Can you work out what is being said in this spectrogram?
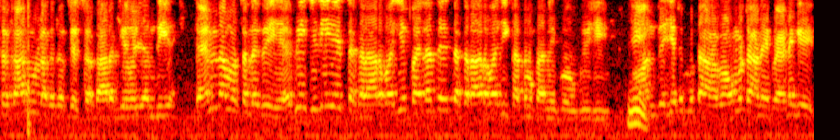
ਸਰਕਾਰ ਨੂੰ ਲੱਗਦਾ ਉੱਥੇ ਸਰਕਾਰ ਅੱਗੇ ਹੋ ਜਾਂਦੀ ਹੈ ਕਹਿਣ ਦਾ ਮਤਲਬ ਇਹ ਹੈ ਵੀ ਜਿਹੜੀ ਇਹ ਤਕਰਾਰਬਾਜ਼ੀ ਹੈ ਪਹਿਲਾਂ ਤਾਂ ਇਹ ਤਕਰਾਰਬਾਜ਼ੀ ਖਤਮ ਕਰਨੀ ਪਊਗੀ ਜੀ। ਮਨ ਦੇ ਜਿਹੜੇ ਮਟਾਵਾ ਉਹ ਮਟਾਣੇ ਪੈਣਗੇ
